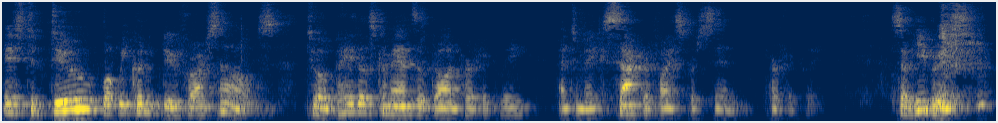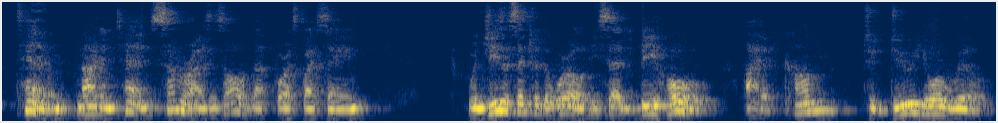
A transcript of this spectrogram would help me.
is to do what we couldn't do for ourselves, to obey those commands of God perfectly, and to make sacrifice for sin perfectly. So Hebrews 10, 9 and 10 summarizes all of that for us by saying, when Jesus entered the world, he said, Behold, I have come to do your will.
